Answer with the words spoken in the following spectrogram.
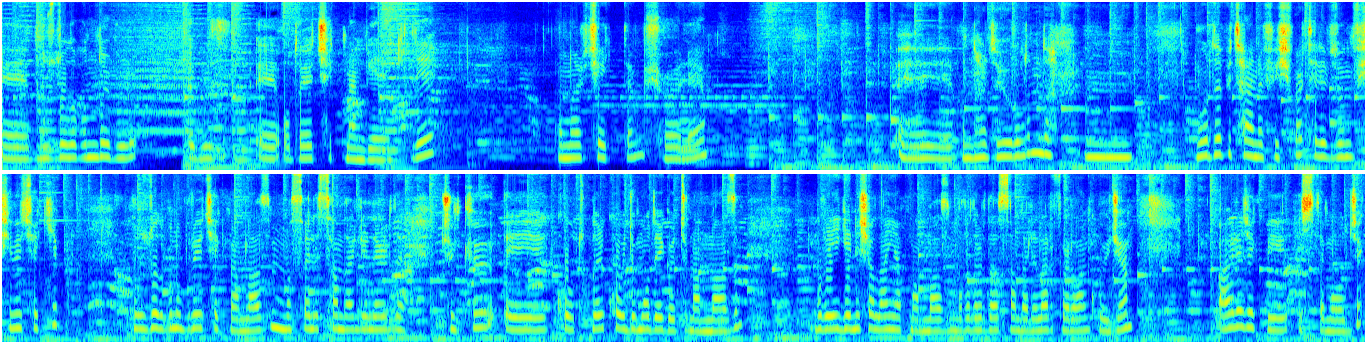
Ee, buzdolabını da öbür, öbür e, odaya çekmem gerekli. Onları çektim şöyle. Ee, bunlar da yoruldum da. Hmm, burada bir tane fiş var. Televizyonun fişini çekip buzdolabını buraya çekmem lazım. Masayla sandalyeleri de. Çünkü e, koltukları koyduğum odaya götürmem lazım. Burayı geniş alan yapmam lazım. Buraları da sandalyeler falan koyacağım. Ailecek bir isteme olacak.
